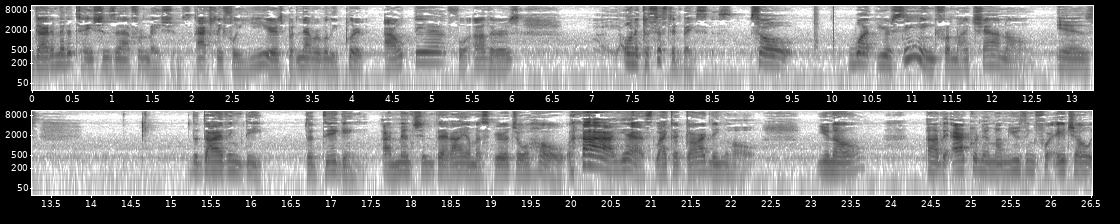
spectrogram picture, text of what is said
guided meditations and affirmations actually for years, but never really put it out there for others uh, on a consistent basis. So, what you're seeing from my channel is the diving deep, the digging. I mentioned that I am a spiritual hoe. Yes, like a gardening hoe. You know, uh, the acronym I'm using for HOE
